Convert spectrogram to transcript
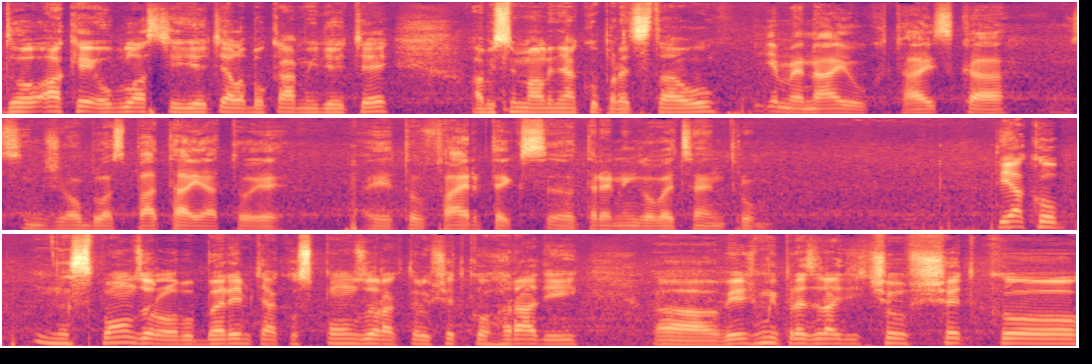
Do akej oblasti idete alebo kam idete, aby sme mali nejakú predstavu? Ideme na juh Thajska, myslím, že oblasť Pattaya to je. Je to Firetex eh, tréningové centrum. Ty ako sponzor, alebo beriem ťa ako sponzora, ktorý všetko hradí, uh, vieš mi prezradiť, čo všetko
